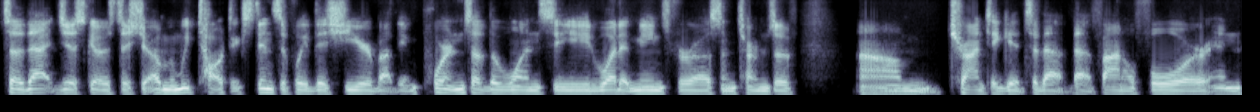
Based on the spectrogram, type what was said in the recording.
So that just goes to show. I mean, we talked extensively this year about the importance of the one seed, what it means for us in terms of um, trying to get to that that Final Four, and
